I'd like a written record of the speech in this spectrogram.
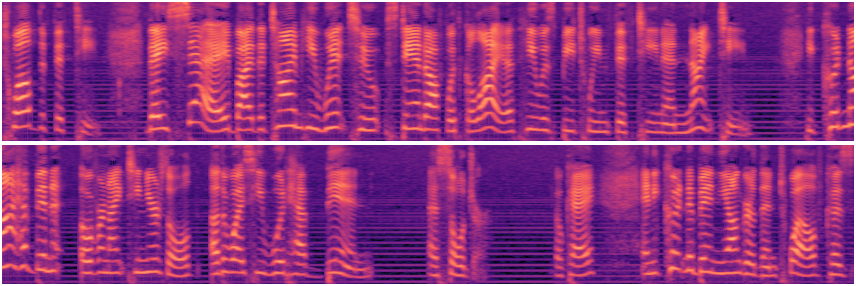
12 to 15. They say by the time he went to stand off with Goliath, he was between 15 and 19. He could not have been over 19 years old, otherwise, he would have been a soldier. Okay? And he couldn't have been younger than 12 because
